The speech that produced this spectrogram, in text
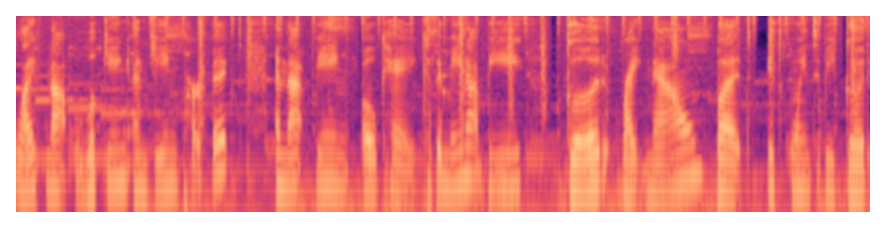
life not looking and being perfect, and that being okay because it may not be good right now, but it's going to be good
